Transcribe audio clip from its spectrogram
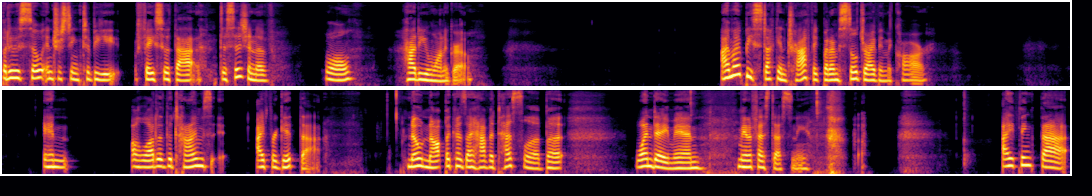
But it was so interesting to be faced with that decision of, well, how do you want to grow? I might be stuck in traffic, but I'm still driving the car. And a lot of the times I forget that. No, not because I have a Tesla, but one day, man, manifest destiny. I think that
